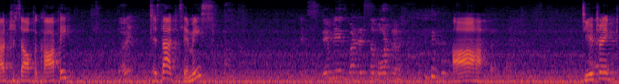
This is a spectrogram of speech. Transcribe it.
Got yourself a coffee? Sorry? Is that Timmy's? It's Timmy's, but it's a water. Ah. Do you drink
